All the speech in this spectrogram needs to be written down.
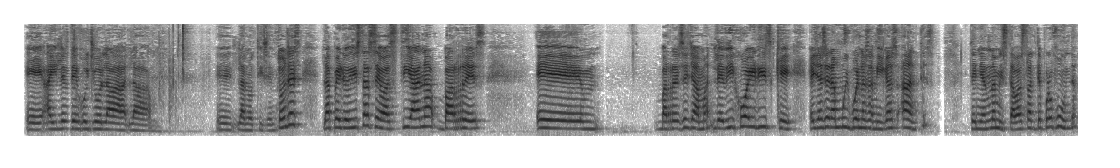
eh, ahí les dejo yo la, la, eh, noticia. Entonces, la periodista Sebastiana Barrés, eh, Barrés se llama, le dijo a Iris que ellas eran muy buenas amigas antes, tenían una amistad bastante profunda,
